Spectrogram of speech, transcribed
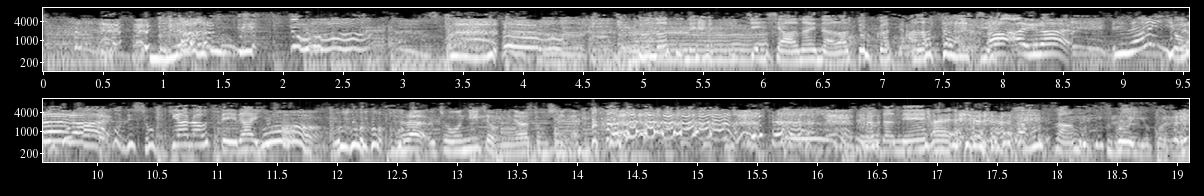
なんですとその後ね、チェンシャーないな洗っておくかって洗ったらしい。あ、偉い。偉いよ。偉い偉いここで食器洗うって偉いよ。うん。偉い。うちお兄ちゃんも見習ってほしいね。そうだね。はいお母さん、すごいよ、これ。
